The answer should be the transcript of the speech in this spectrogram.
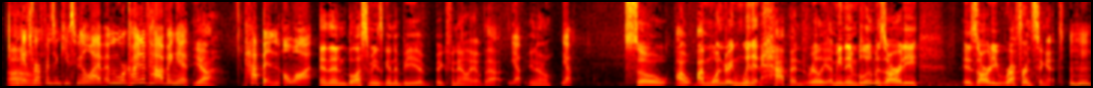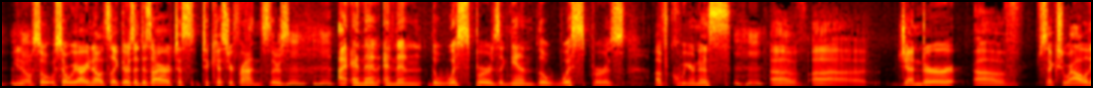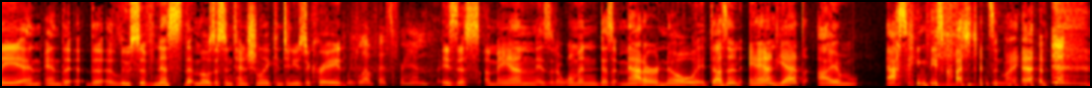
it gets referenced and keeps me alive. I mean, we're kind of having it Yeah. happen a lot. And then Bless Me is going to be a big finale of that. Yep. You know? Yep. So I, I'm wondering when it happened, really. I mean, In Bloom is already is already referencing it. Mm-hmm, you mm-hmm. know, so so we already know it's like there's a desire to to kiss your friends. There's mm-hmm, I, and then and then the whispers again, the whispers of queerness, of uh, gender, of sexuality, and and the the elusiveness that Moses intentionally continues to create. We love this for him. Is this a man? Is it a woman? Does it matter? No, it doesn't. And yet, I am asking these questions in my head.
